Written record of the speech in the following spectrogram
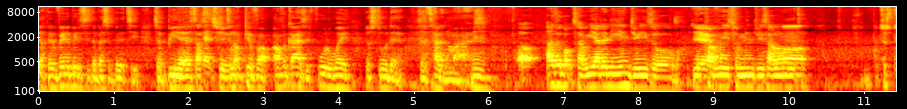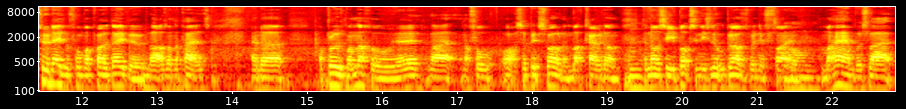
like availability is the best ability to be Yes, there, that's execute, to not give up. Other guys, they fall away, you're still there. It's a talent in my eyes. Uh, as a boxer, have you had any injuries or Yeah. recoveries from injuries? How long? uh, just two days before my pro debut, like I was on the pads, and uh, I bruised my knuckle, yeah, like, and I thought, oh, it's a bit swollen, but I carried on. Then obviously you box in these little gloves when you're fighting, Oh. and my hand was like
